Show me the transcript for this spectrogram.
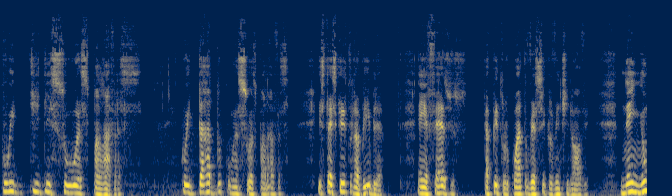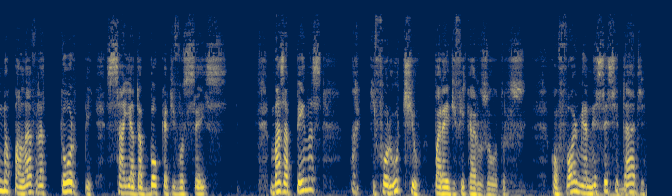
cuide de suas palavras. Cuidado com as suas palavras. Está escrito na Bíblia, em Efésios, capítulo 4, versículo 29. Nenhuma palavra torpe saia da boca de vocês, mas apenas a que for útil para edificar os outros, conforme a necessidade,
